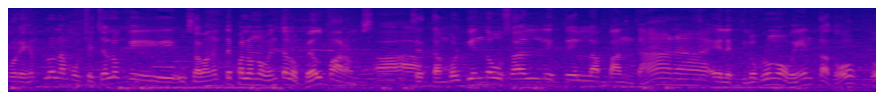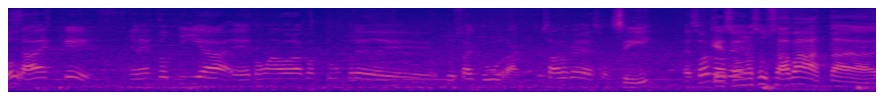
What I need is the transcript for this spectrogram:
por ejemplo, las muchachas lo que usaban antes para los 90, los bell bottoms. Ajá. Se están volviendo a usar este, las bandanas, el estilo Flow 90, todo, todo. ¿Sabes qué? En estos días he tomado la costumbre de, de usar Durac. ¿Tú sabes lo que es eso? Sí. Eso es Que eso que no se usaba hasta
